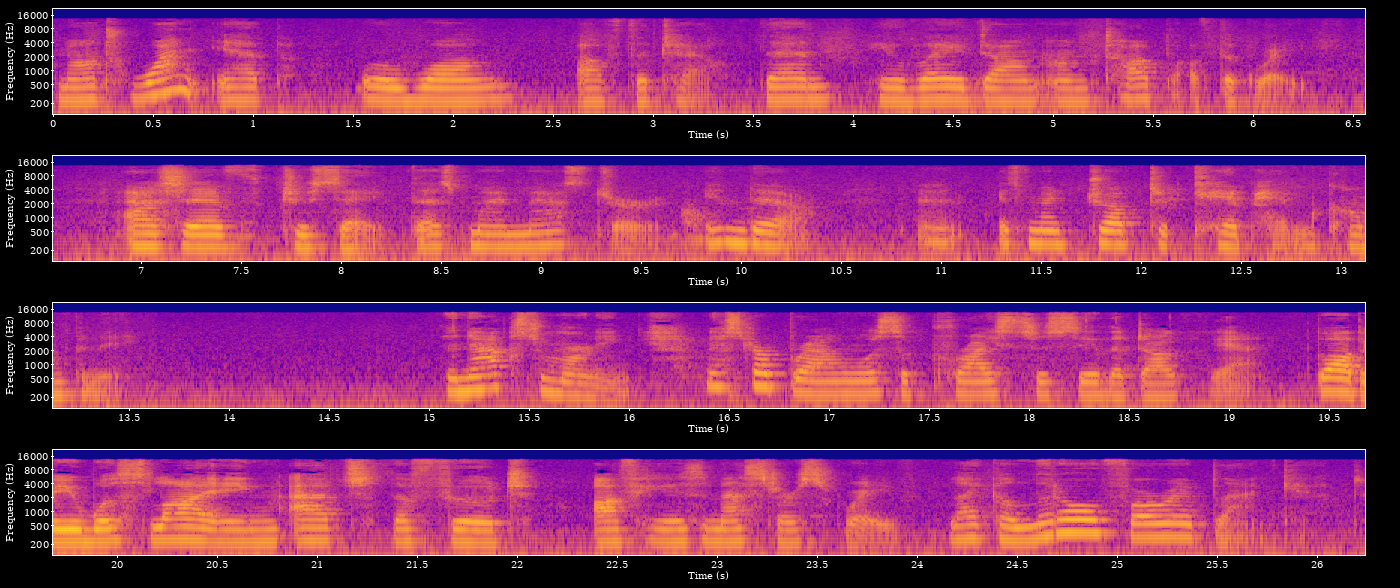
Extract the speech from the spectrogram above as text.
not one yip or one of the tail. Then he lay down on top of the grave, as if to say, That's my master in there, and it's my job to keep him company. The next morning, Mr. Brown was surprised to see the dog again. Bobby was lying at the foot of his master's grave, like a little furry blanket.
